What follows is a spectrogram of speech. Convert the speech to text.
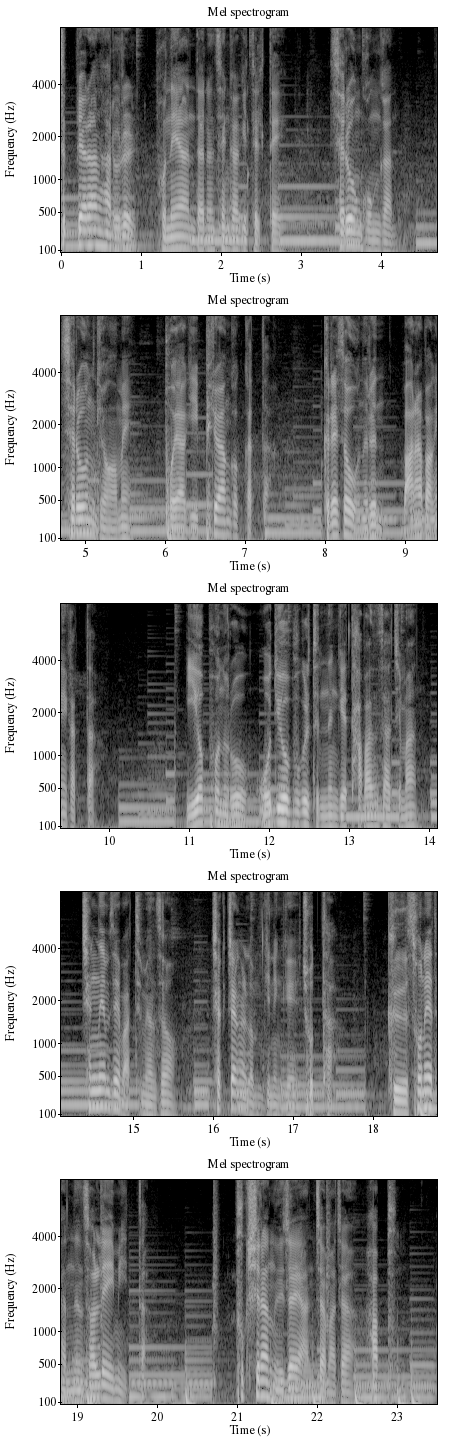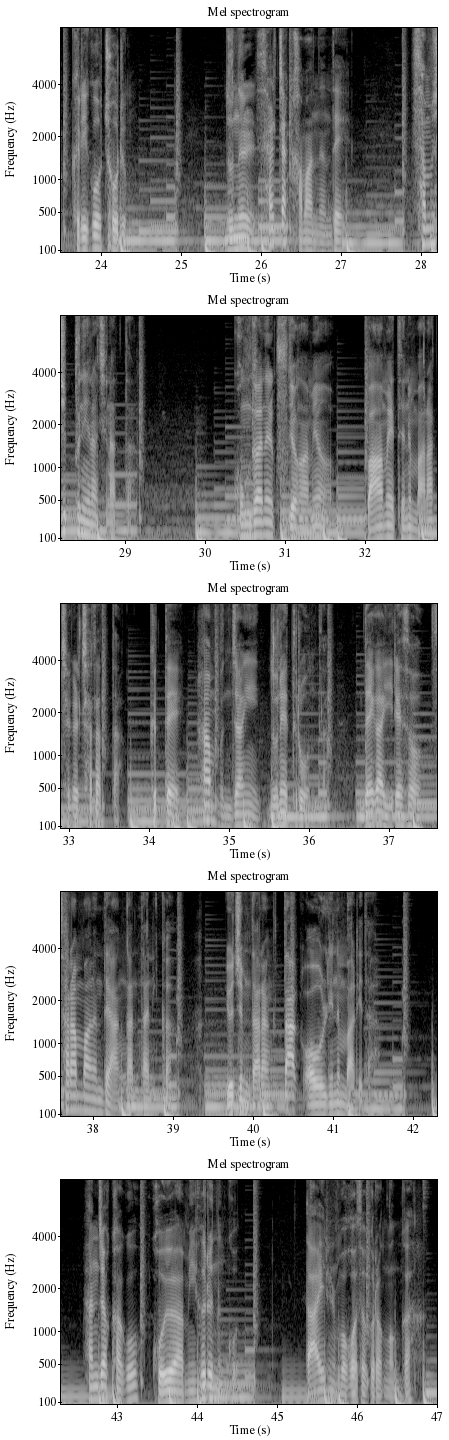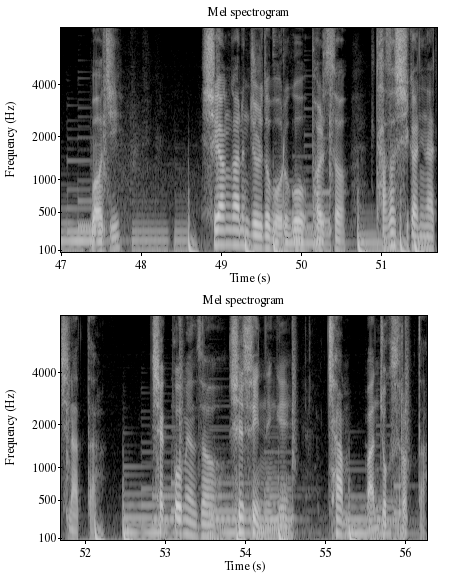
특별한 하루를 보내야 한다는 생각이 들 때 새로운 공간, 새로운 경험에 보약이 필요한 것 같다. 그래서 오늘은 만화방에 갔다. 이어폰으로 오디오북을 듣는 게 다반사지만 책 냄새 맡으면서 책장을 넘기는 게 좋다. 그 손에 닿는 설레임이 있다. 푹실한 의자에 앉자마자 하품, 그리고 졸음. 눈을 살짝 감았는데 30분이나 지났다. 공간을 구경하며 마음에 드는 만화책을 찾았다. 그때 한 문장이 눈에 들어온다. 내가 이래서 사람 많은데 안 간다니까. 요즘 나랑 딱 어울리는 말이다. 한적하고 고요함이 흐르는 곳. 나이를 먹어서 그런 건가? 뭐지? 시간 가는 줄도 모르고 벌써 5시간이나 지났다. 책 보면서 쉴 수 있는 게 참 만족스럽다.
